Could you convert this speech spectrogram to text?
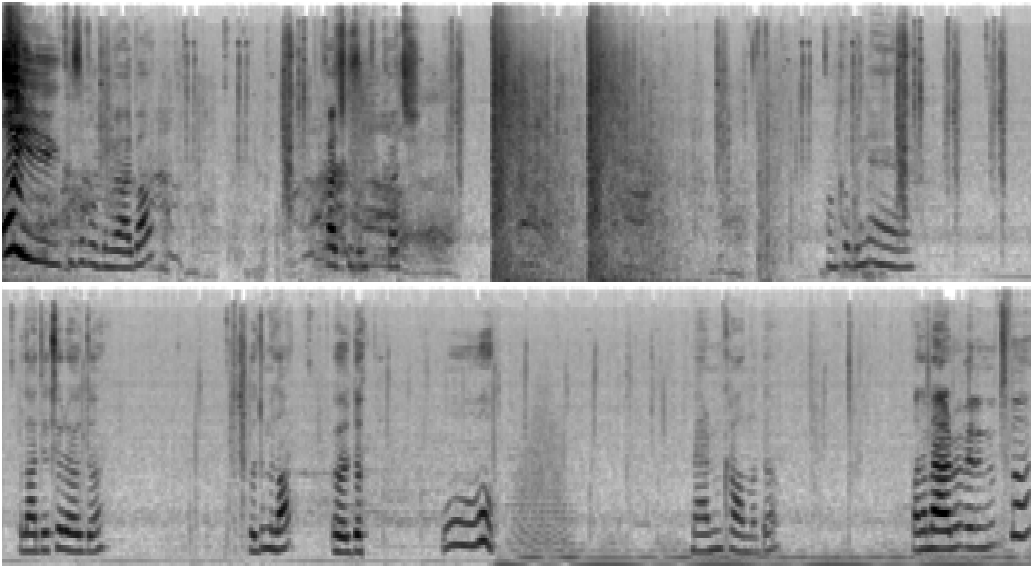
Oy kızı vurdum galiba. Kaç kızım kaç. Kanka bu ne? Gladyatör öldü. Öldü mü lan? Öldü. Oo. Mermim kalmadı. Bana mermi verin lütfen.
